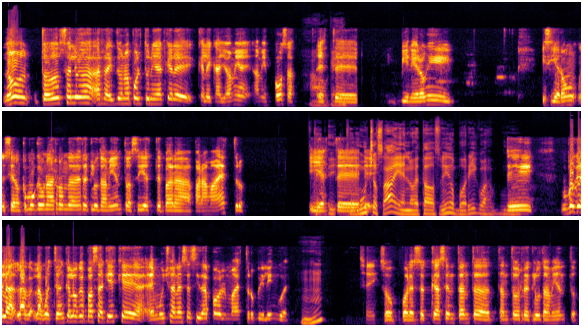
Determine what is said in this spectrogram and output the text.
No, todo salió a, a raíz de una oportunidad que le, que le cayó a mi, a mi esposa. Ah, este, vinieron y hicieron, hicieron como que una ronda de reclutamiento así este para, para maestros. Y que, este que muchos hay en los Estados Unidos, boricuas. sí, porque la, la, la cuestión que lo que pasa aquí es que hay mucha necesidad por maestros bilingües. Ujú. Sí. So, por eso es que hacen tanta, tantos reclutamientos.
